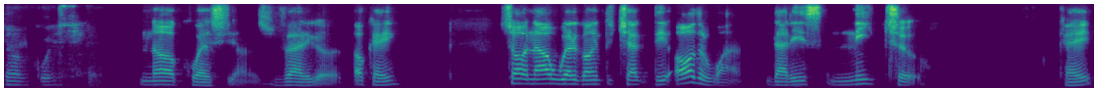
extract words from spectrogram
No question. No questions. Very good. Okay. So now we're going to check the other one that is need to. Okay.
